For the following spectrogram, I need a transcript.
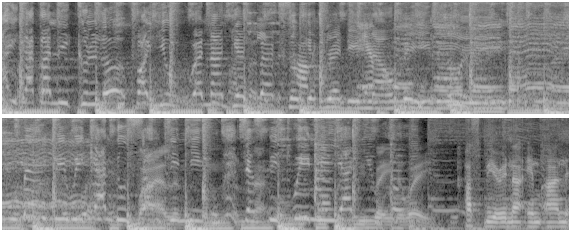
I got a little love for you when I get back, so get ready now, baby. Can do something new, just between me and you. Fade away. Aspiring at him and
